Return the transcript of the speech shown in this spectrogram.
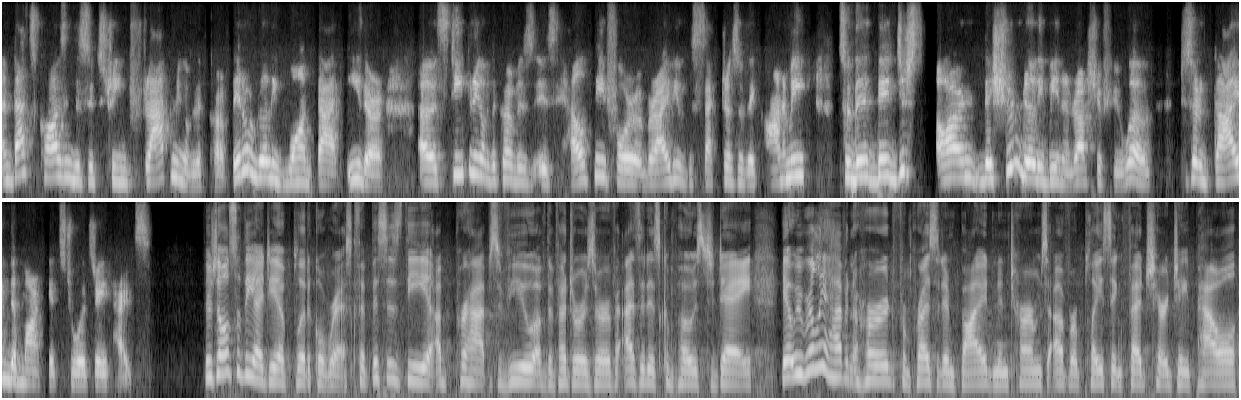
And that's causing this extreme flattening of the curve. They don't really want that either. Uh, steepening of the curve is, is healthy for a variety of the sectors of the economy. So they, they just aren't, they shouldn't really be in a rush, if you will, to sort of guide the markets towards rate hikes. There's also the idea of political risk, that this is the uh, perhaps view of the Federal Reserve as it is composed today. Yet we really haven't heard from President Biden in terms of replacing Fed Chair Jay Powell.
